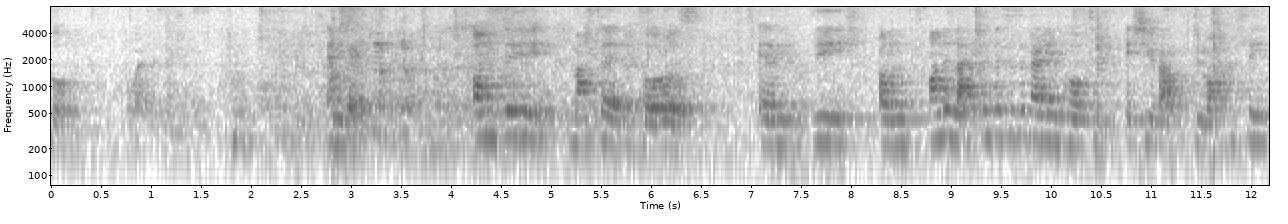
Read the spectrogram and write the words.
Club, or whatever his name is. anyway, on the matter before us, um, the, on, on elections, this is a very important issue about democracy.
